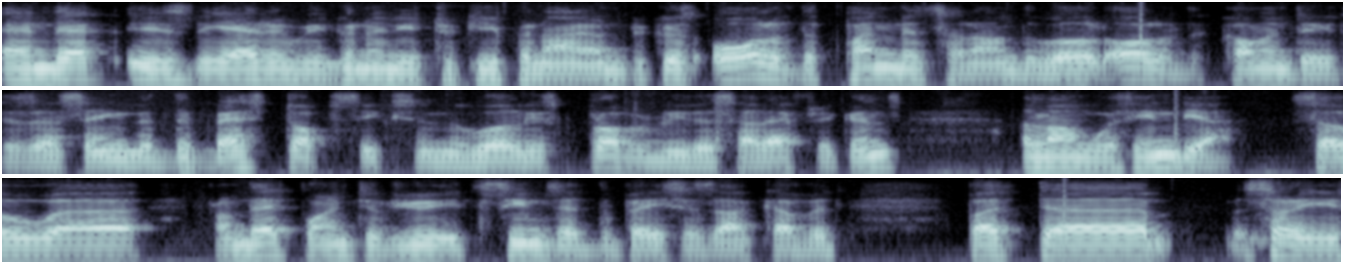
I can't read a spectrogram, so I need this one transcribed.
And that is the area we're going to need to keep an eye on because all of the pundits around the world, all of the commentators are saying that the best top six in the world is probably the South Africans, along with India. So uh, from that point of view, it seems that the bases are covered. But uh, sorry,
